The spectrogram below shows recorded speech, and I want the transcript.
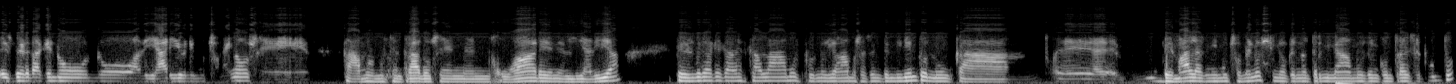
es verdad que no, no a diario ni mucho menos. Estábamos muy centrados en, jugar, en el día a día. Pero es verdad que cada vez que hablábamos pues no llegábamos a ese entendimiento, nunca eh, de malas ni mucho menos, sino que no terminábamos de encontrar ese punto.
